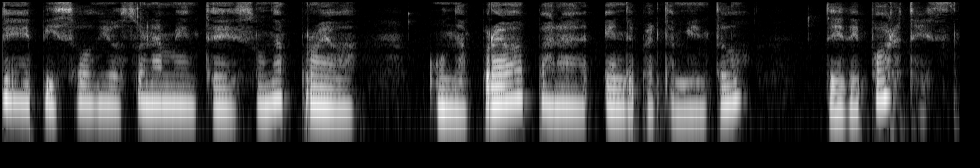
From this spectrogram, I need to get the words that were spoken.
Este episodio solamente es una prueba, una prueba para el departamento de deportes.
